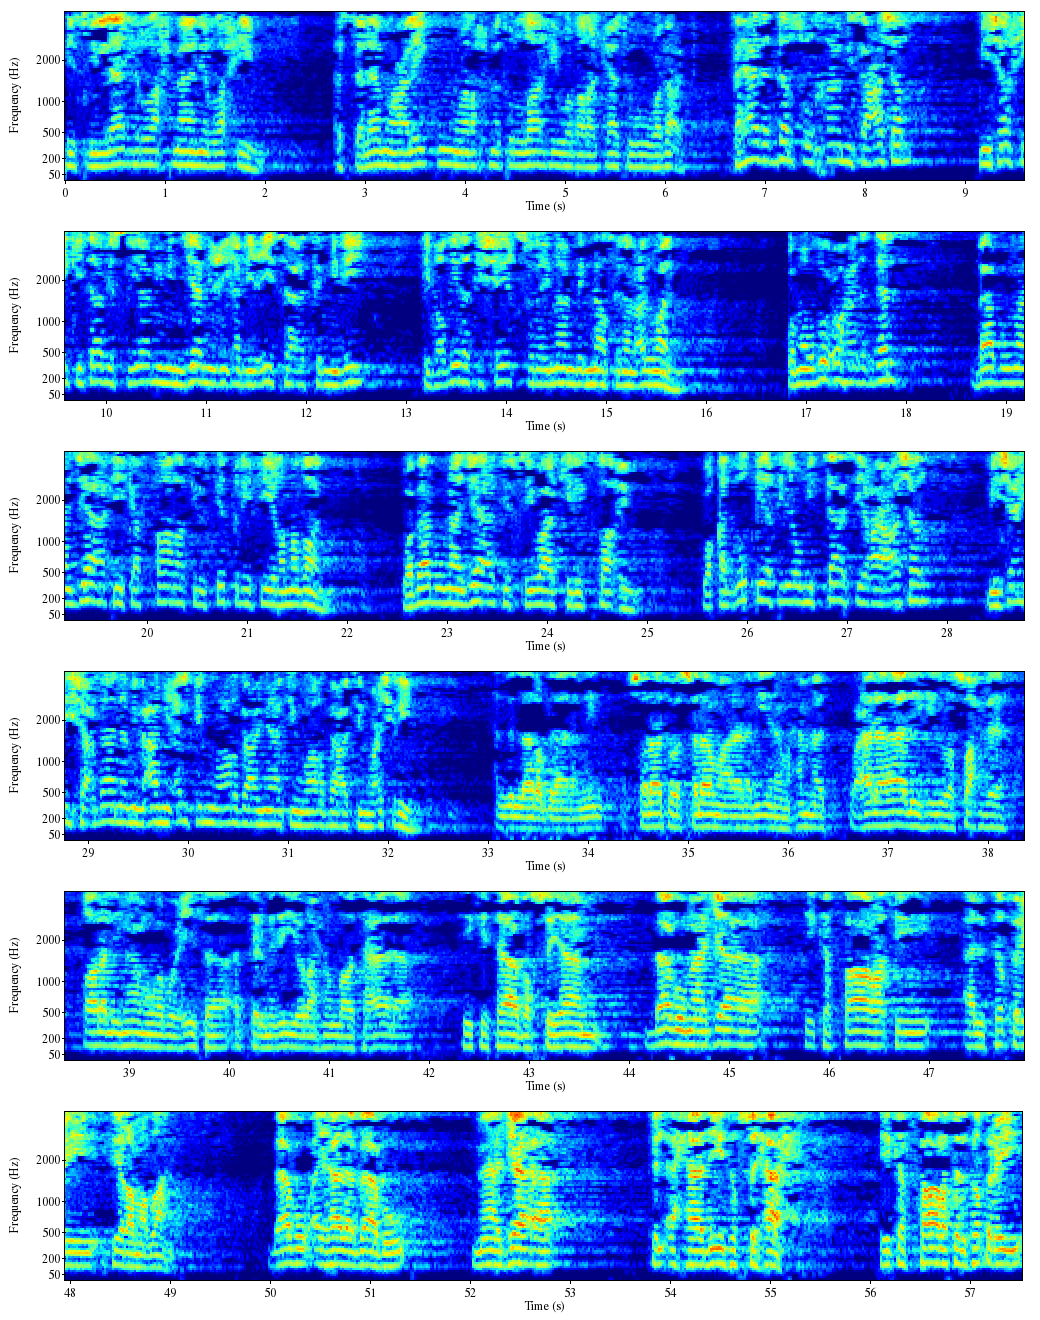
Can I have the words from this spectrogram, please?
بسم الله الرحمن الرحيم. السلام عليكم ورحمة الله وبركاته وبعد. فهذا الدرس الخامس عشر من شرح كتاب الصيام من جامع أبي عيسى الترمذي لفضيلة الشيخ سليمان بن ناصر العلوان وموضوع هذا الدرس باب ما جاء في كفارة الفطر في رمضان وباب ما جاء في السواك للصائم. وقد ألقي في اليوم التاسع عشر من شهر شعبان من عام 1424 الحمد لله رب العالمين والصلاة والسلام على نبينا محمد وعلى آله وصحبه. قال الإمام أبو عيسى الترمذي رحمه الله تعالى في كتاب الصيام باب ما جاء في كفارة الفطر في رمضان. باب أي هذا باب ما جاء في الأحاديث الصحاح في كفارة الفطر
